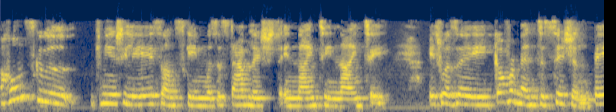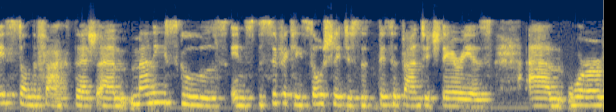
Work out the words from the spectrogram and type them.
Homeschool community liaison scheme was established in 1990. It was a government decision based on the fact that um, many schools in specifically socially dis disadvantaged areas um, were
